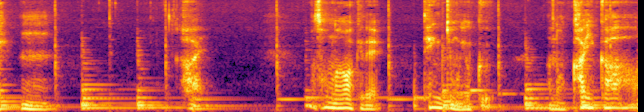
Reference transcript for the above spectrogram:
うん。はい。そんなわけで、天気もよく、あの、開花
